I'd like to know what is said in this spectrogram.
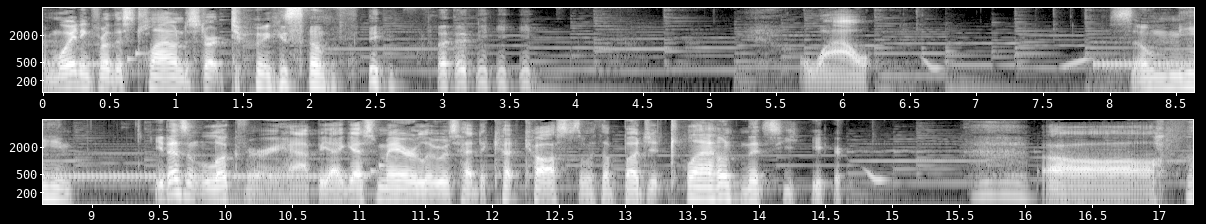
I'm waiting for this clown to start doing something funny. Wow. So mean. He doesn't look very happy. I guess Mayor Lewis had to cut costs with a budget clown this year. Oh.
